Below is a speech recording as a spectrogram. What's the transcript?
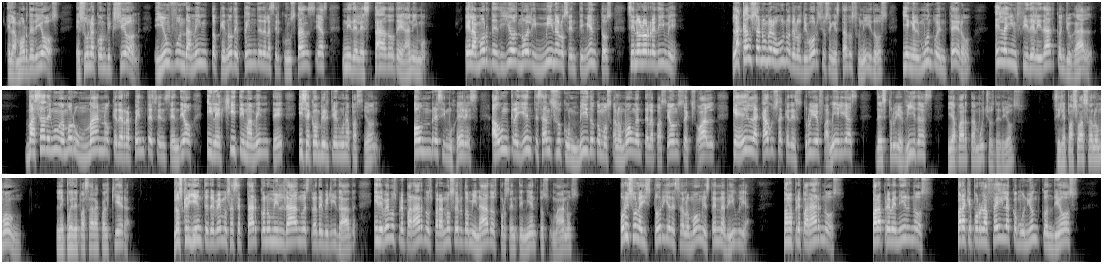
El amor de Dios es una convicción y un fundamento que no depende de las circunstancias ni del estado de ánimo. El amor de Dios no elimina los sentimientos, sino los redime. La causa número uno de los divorcios en Estados Unidos y en el mundo entero es la infidelidad conyugal basada en un amor humano que de repente se encendió ilegítimamente y se convirtió en una pasión. Hombres y mujeres, aún creyentes, han sucumbido como Salomón ante la pasión sexual, que es la causa que destruye familias, destruye vidas y aparta a muchos de Dios. Si le pasó a Salomón, le puede pasar a cualquiera. Los creyentes debemos aceptar con humildad nuestra debilidad y debemos prepararnos para no ser dominados por sentimientos humanos. Por eso la historia de Salomón está en la Biblia, para prepararnos, para prevenirnos, para que por la fe y la comunión con Dios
